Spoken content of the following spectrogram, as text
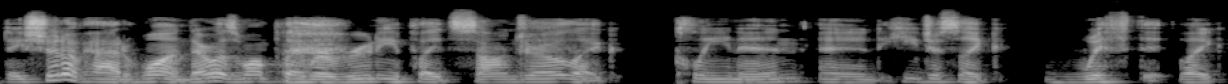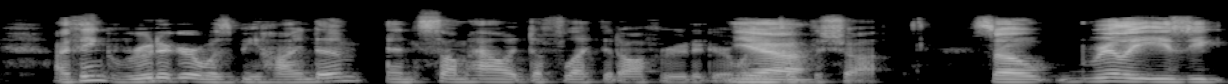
They should have had one. There was one play where Rooney played Sandro like clean in, and he just like whiffed it. Like I think Rudiger was behind him, and somehow it deflected off Rudiger when Yeah. he took the shot. so really easy,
